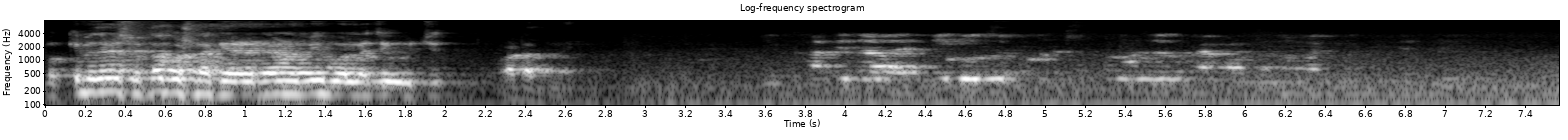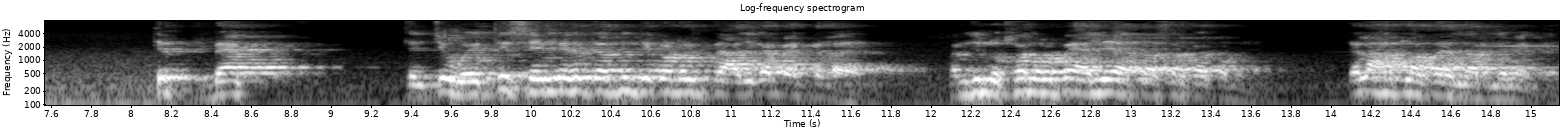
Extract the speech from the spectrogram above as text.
मुख्यमंत्र्यांनी स्वतः घोषणा केली आहे, त्यामुळे मी बोलण्याची उचित वाटत आहे नाही. ते बँक त्यांची वैयक्तिक सेविंग त्यातून ते कडून ते अधिकार बँकेला आहे. कारण जी नुकसान भरपाई आली आता सरकारकडून त्याला हात लावता येणार नाही बँकेला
